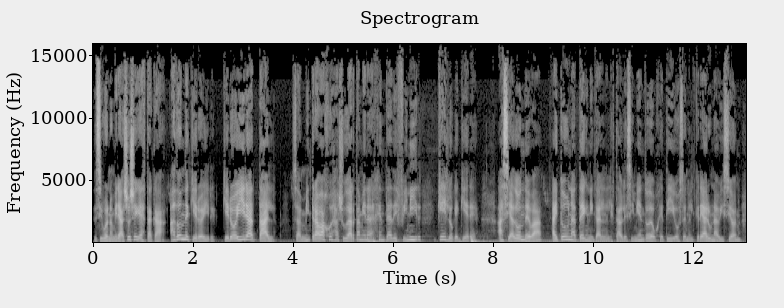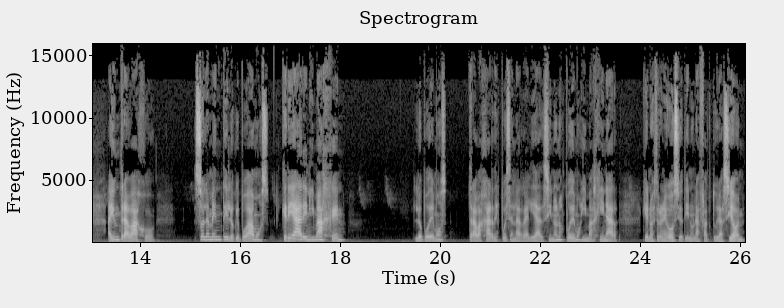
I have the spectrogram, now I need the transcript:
decir, bueno, mira, yo llegué hasta acá, ¿a dónde quiero ir? Quiero ir a tal. O sea, mi trabajo es ayudar también a la gente a definir qué es lo que quiere hacia dónde va. Hay toda una técnica en el establecimiento de objetivos, en el crear una visión. Hay un trabajo. Solamente lo que podamos crear en imagen lo podemos trabajar después en la realidad. Si no nos podemos imaginar que nuestro negocio tiene una facturación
